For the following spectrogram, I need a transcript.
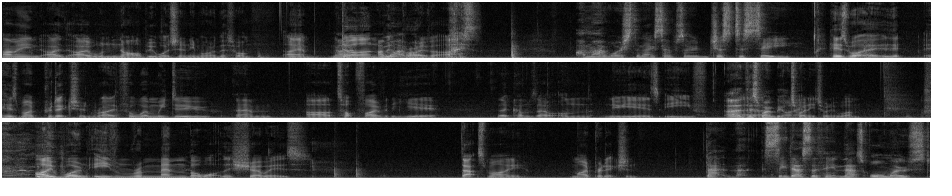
I mean, I I will not be watching any more of this one. I am No, done I with wa- Private Eyes. I might watch the next episode just to see. Here's what Right. here's my prediction, right, for when we do um, our top five of the year that comes out on New Year's Eve. Uh, this won't be on it. 2021. I won't even remember what this show is. That's my my prediction. That, that see, that's the thing. That's almost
